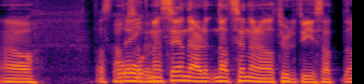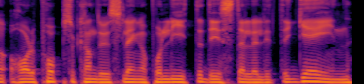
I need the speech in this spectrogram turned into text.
Ja. Och, men sen är, det, sen är det naturligtvis att har du pop så kan du slänga på lite dist eller lite gain.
